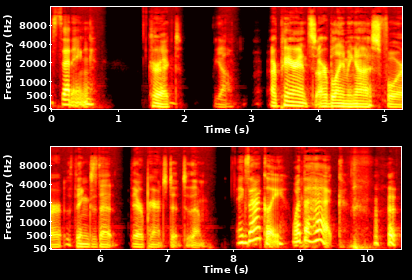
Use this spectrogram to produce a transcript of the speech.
setting. Correct. Yeah. Our parents are blaming us for things that their parents did to them. Exactly. What the heck?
